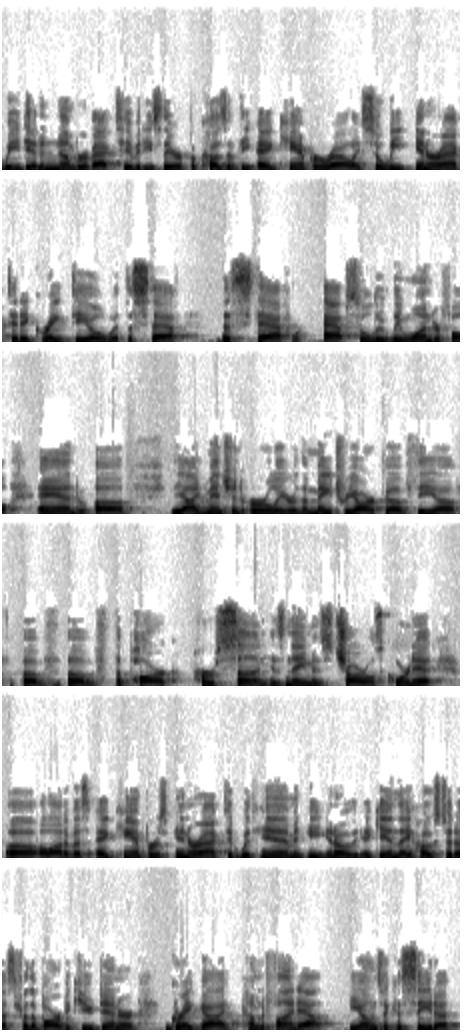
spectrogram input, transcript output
we did a number of activities there because of the Egg Camper Rally, so we interacted a great deal with the staff. The staff were absolutely wonderful, and uh, the, I'd mentioned earlier the matriarch of the uh, of of the park. Her son, his name is Charles Cornett. Uh, a lot of us egg campers interacted with him, and he, you know, again they hosted us for the barbecue dinner. Great guy. Come to find out, he owns a casita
